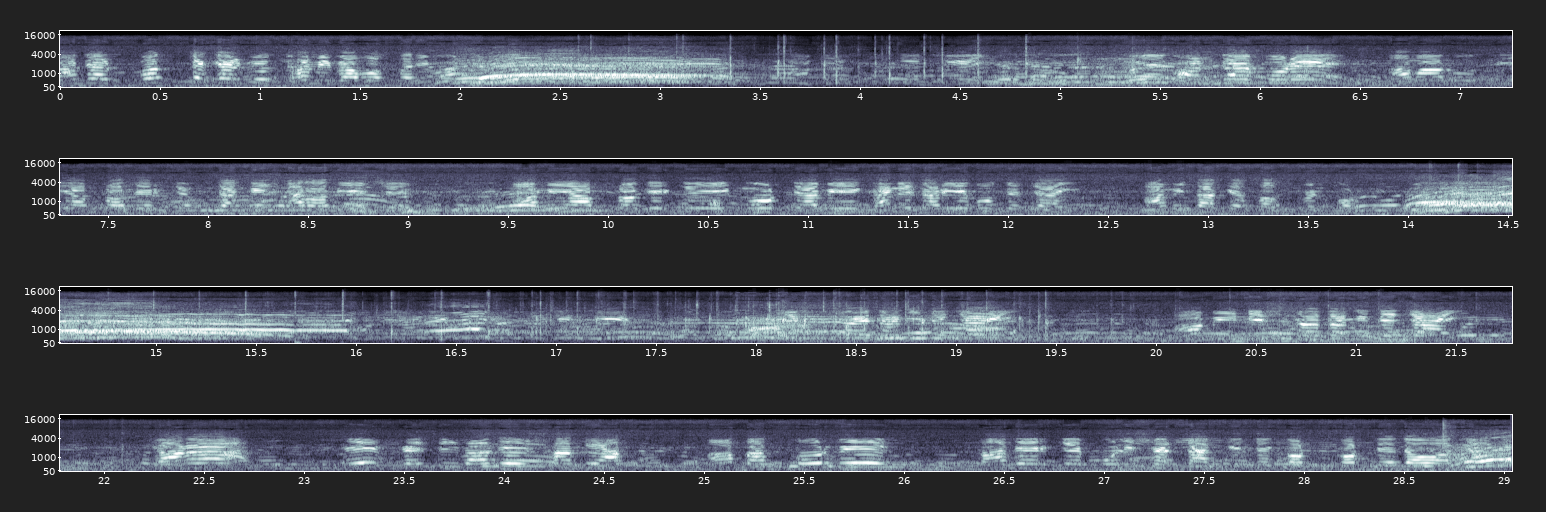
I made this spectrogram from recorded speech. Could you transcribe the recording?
তাদের প্রত্যেকের বিরুদ্ধে আমি ব্যবস্থা নিব। দুই ঘণ্টা পরে আমার উঠি আপনাদেরকে তাকে সারা দিয়েছে, আমি আপনাদেরকে এই মুহূর্তে আমি এখানে দাঁড়িয়ে বলতে চাই আমি তাকে সাসপেন্ড করব। আমি নিশ্চয়তা দিতে চাই। যারা এই ফেসিবাদের সাথে আঘাত করবে, তাদেরকে পুলিশের চাকরিতে করতে দেওয়া যাবে।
